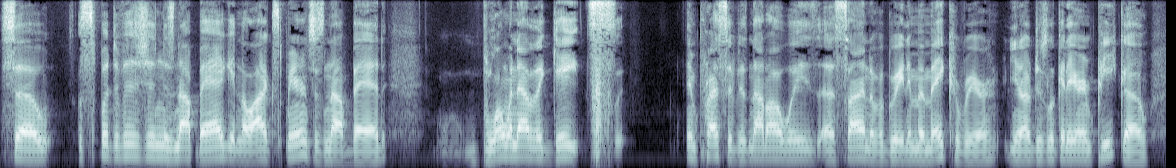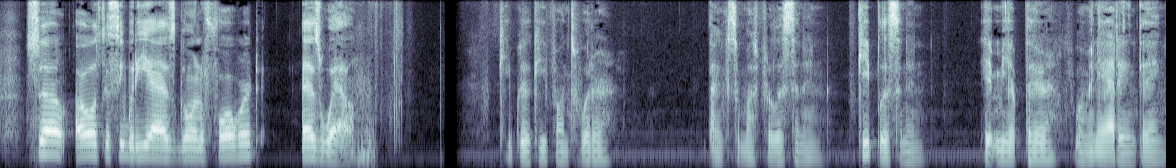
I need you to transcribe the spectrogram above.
So split division is not bad. Getting a lot of experience is not bad. Blowing out of the gates impressive is not always a sign of a great MMA career. You know, just look at Aaron Pico. So I always can see what he has going forward as well. Keep good, keep on Twitter. Thanks so much for listening. Keep listening. Hit me up there if you want me to add anything.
